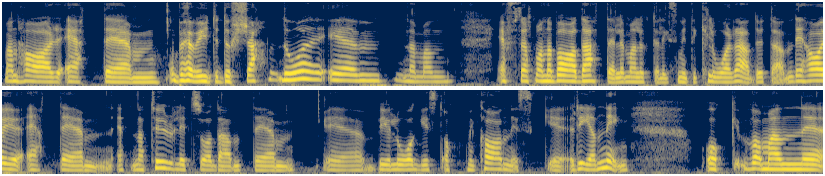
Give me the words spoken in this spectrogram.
Man har ett, eh, och behöver ju inte duscha då eh, när man efter att man har badat eller man luktar liksom inte klorad utan det har ju ett, eh, ett naturligt sådant ehm, eh, biologiskt och mekanisk eh, rening. Och vad man eh,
